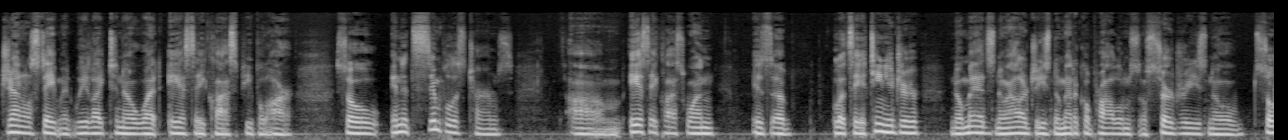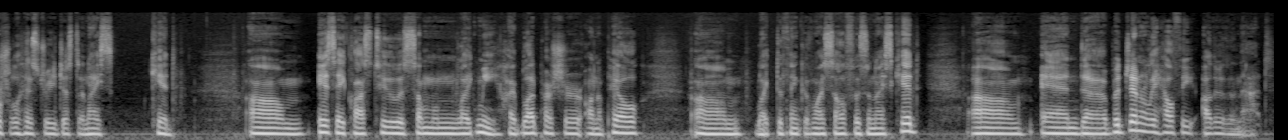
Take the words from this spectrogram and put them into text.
general statement, we like to know what ASA class people are. So, in its simplest terms, um, ASA class one is a, let's say, a teenager, no meds, no allergies, no medical problems, no surgeries, no social history, just a nice kid. Um, ASA class two is someone like me, high blood pressure on a pill, um, like to think of myself as a nice kid, um, and uh, but generally healthy. Other than that,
